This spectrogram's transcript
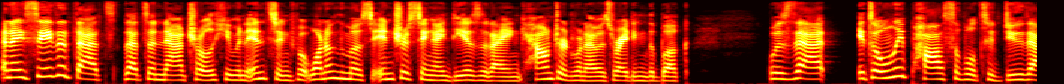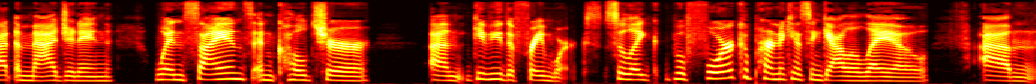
And I say that that's, that's a natural human instinct. But one of the most interesting ideas that I encountered when I was writing the book was that it's only possible to do that imagining when science and culture um, give you the frameworks. So like before Copernicus and Galileo, um,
